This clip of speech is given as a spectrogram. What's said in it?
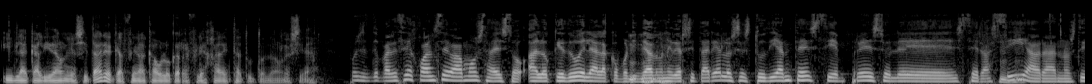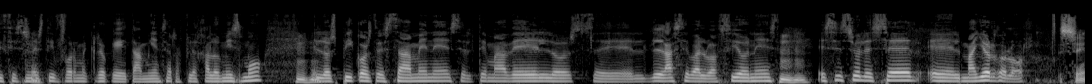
y la calidad universitaria, que al fin y al cabo lo que refleja el estatuto de la universidad. Pues si te parece, Juanse, vamos a eso, a lo que duele a la comunidad universitaria. Los estudiantes siempre suele ser así. Ahora nos dices en este informe, creo que también se refleja lo mismo. Los picos de exámenes, el tema de los, eh, las evaluaciones, ese suele ser el mayor dolor. Sí,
